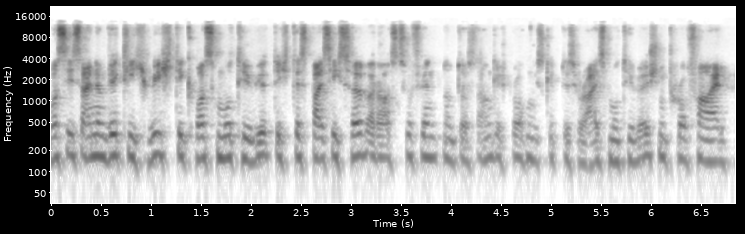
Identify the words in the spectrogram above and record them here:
was ist einem wirklich wichtig, was motiviert dich, das bei sich selber rauszufinden. Und du hast angesprochen, es gibt das Rise Motivation Profile,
